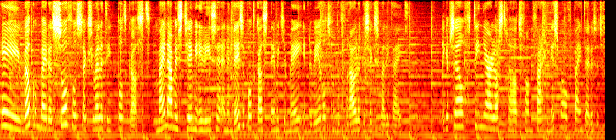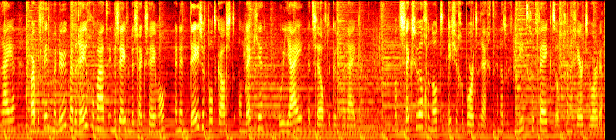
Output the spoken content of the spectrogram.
Hey, welkom bij de Soulful Sexuality podcast. Mijn naam is Jamie Elise en in deze podcast neem ik je mee in de wereld van de vrouwelijke seksualiteit. Ik heb zelf 10 jaar last gehad van vaginisme of pijn tijdens het vrijen, maar bevind me nu met regelmaat in de zevende sekshemel. En in deze podcast ontdek je hoe jij hetzelfde kunt bereiken. Want seksueel genot is je geboorterecht en dat hoeft niet gefaked of genegeerd te worden.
